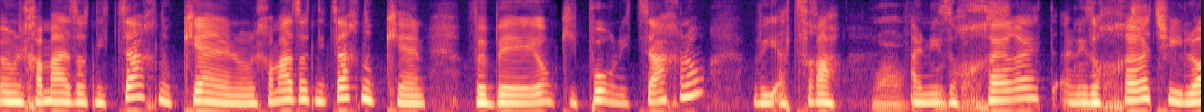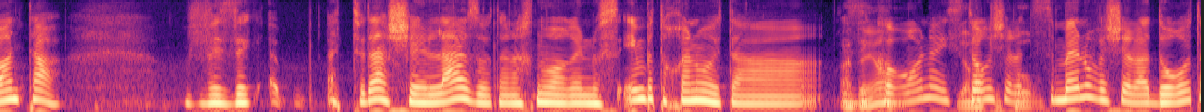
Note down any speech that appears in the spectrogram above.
במלחמה הזאת ניצחנו? כן, במלחמה הזאת ניצחנו? כן, וביום כיפור ניצחנו, והיא עצרה. וואו. אני זוכרת, אני זוכרת שהיא לא ענתה. וזה, אתה יודע, השאלה הזאת, אנחנו הרי נושאים בתוכנו את הזיכרון ההיסטורי של עצמנו ושל הדורות,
